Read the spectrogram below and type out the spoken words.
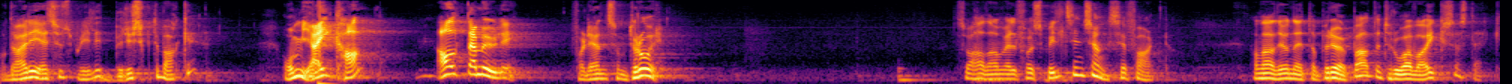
Og da er Jesus blir litt brysk tilbake. Om jeg kan! Alt er mulig for den som tror så hadde han vel forspilt sin sjanse, faren. Han hadde jo nettopp røpa at troa var ikke så sterk.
